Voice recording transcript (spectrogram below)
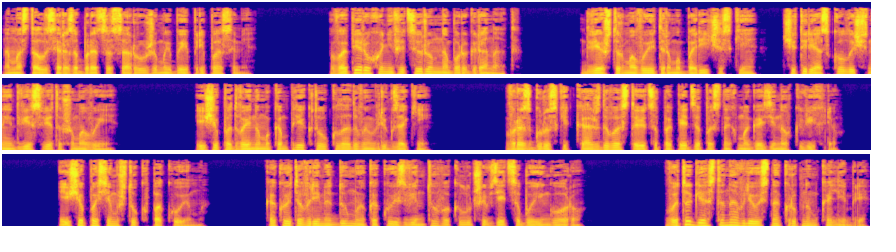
Нам осталось разобраться с оружием и боеприпасами. Во-первых, унифицируем набор гранат. Две штурмовые термобарические четыре осколочные, две светошумовые. Еще по двойному комплекту укладываем в рюкзаки. В разгрузке каждого остается по пять запасных магазинов к вихрю. Еще по семь штук пакуем. Какое-то время думаю, какую из винтовок лучше взять с собой Егору. В итоге останавливаюсь на крупном калибре.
